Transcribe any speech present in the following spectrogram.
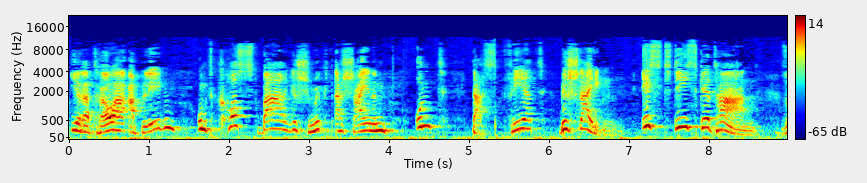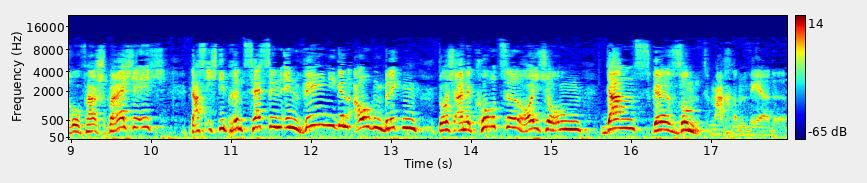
ihrer Trauer ablegen und kostbar geschmückt erscheinen und das Pferd besteigen. Ist dies getan, so verspreche ich, dass ich die Prinzessin in wenigen Augenblicken durch eine kurze Räucherung ganz gesund machen werde.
